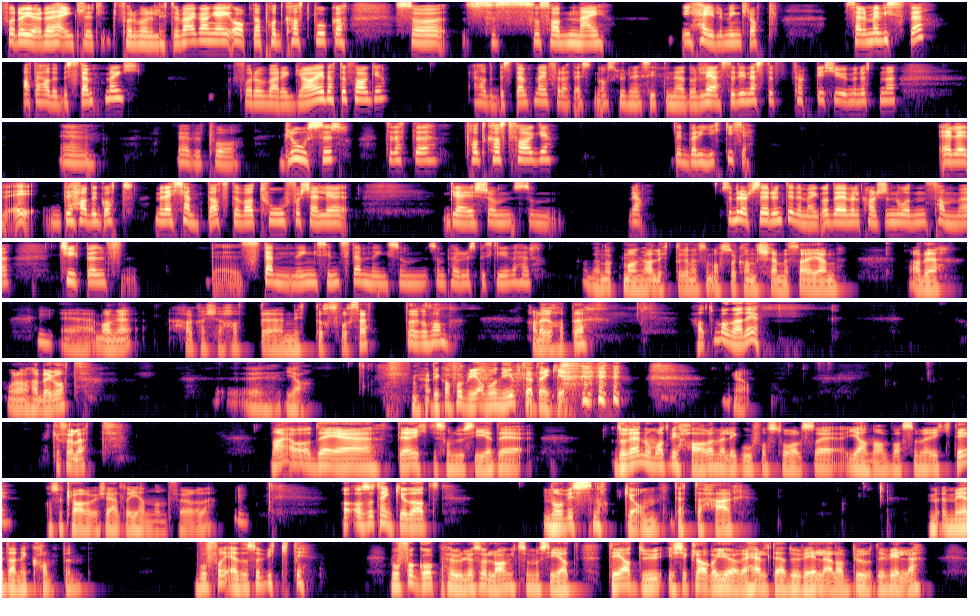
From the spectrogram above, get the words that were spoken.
For å gjøre det enkelt for våre lyttere. Hver gang jeg åpna podkastboka, så, så, så sa den nei. I hele min kropp. Selv om jeg visste at jeg hadde bestemt meg for å være glad i dette faget. Jeg hadde bestemt meg for at jeg nå skulle sitte ned og lese de neste 40-20 minuttene. Eh, øve på gloser til dette podkastfaget. Det bare gikk ikke. Eller jeg, det hadde gått, men jeg kjente at det var to forskjellige greier som, som Ja. Som rørte seg rundt inni meg, og det er vel kanskje noe av den samme typen f- stemning, sinnsstemning, som, som Paulus beskriver her. Og Det er nok mange av lytterne som også kan kjenne seg igjen av det. Mm. Eh, mange har kanskje hatt eh, nyttårsforsetter og sånn. Har dere hatt det? Hatt mange av de. Hvordan har det gått? Uh, ja. Det kan forbli anonymt, jeg tenker. Ja. Ikke så lett. Nei, og det er, det er riktig som du sier. Det, det er noe med at vi har en veldig god forståelse gjerne av hva som er riktig, og så klarer vi ikke helt å gjennomføre det. Mm. Og, og så tenker jeg da at når vi snakker om dette her, med denne kampen, hvorfor er det så viktig? Hvorfor går Paulus så langt som å si at det at du ikke klarer å gjøre helt det du vil, eller burde ville,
